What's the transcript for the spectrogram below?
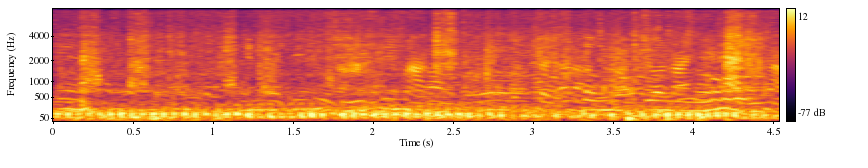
ကင်းတို့ဘေးရှင်းပါလေတဲ့အတုံးပြောနိုင်နေတယ်ဟာ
